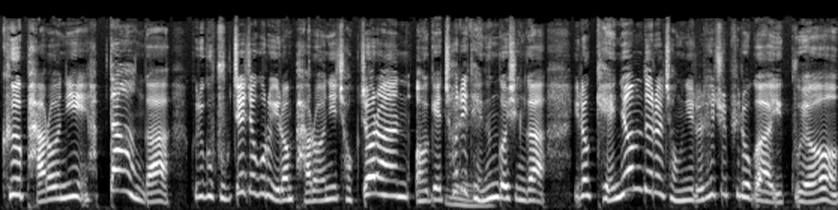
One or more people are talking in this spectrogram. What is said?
그 발언이 합당한가 그리고 국제적으로 이런 발언이 적절한 어게 처리되는 것인가 이런 개념들을 정리를 해줄 필요가 있고요.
